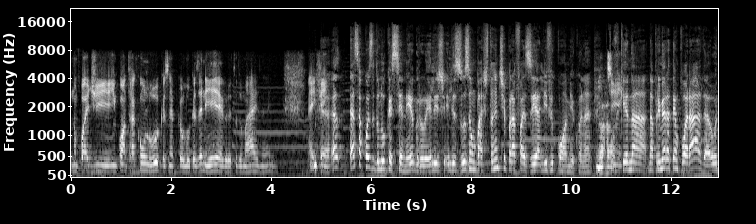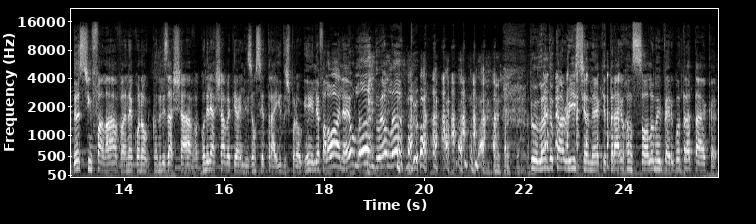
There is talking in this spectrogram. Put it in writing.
não pode encontrar com o Lucas, né? Porque o Lucas é negro e tudo mais, né? Enfim. É, essa coisa do Lucas ser negro, eles, eles usam bastante para fazer alívio cômico, né? Uhum. Porque na, na primeira temporada, o Dustin falava, né? Quando, quando eles achavam, quando ele achava que eles iam ser traídos por alguém, ele ia falar: Olha, é o Lando, é o Lando. do Lando Calrissian, né? Que trai o Han Solo no Império Contra-Ataca.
